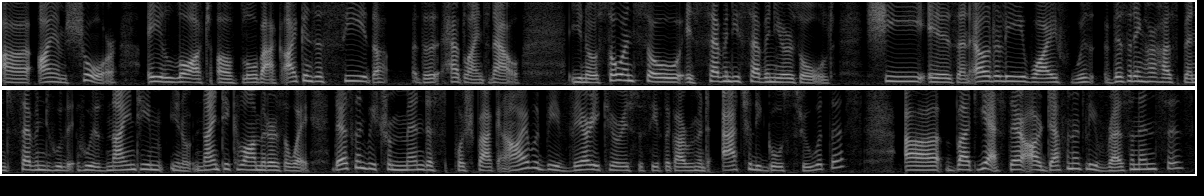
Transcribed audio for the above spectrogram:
uh, I am sure, a lot of blowback. I can just see the the headlines now. You know, so and so is 77 years old. She is an elderly wife visiting her husband, seven who who is 90, you know, 90 kilometers away. There's going to be tremendous pushback, and I would be very curious to see if the government actually goes through with this. Uh, but yes, there are definitely resonances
